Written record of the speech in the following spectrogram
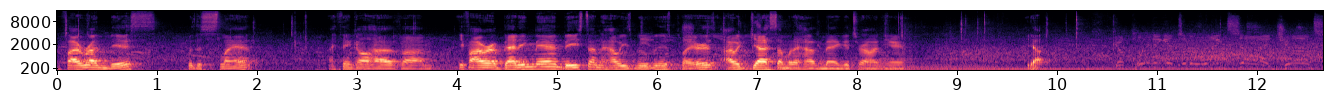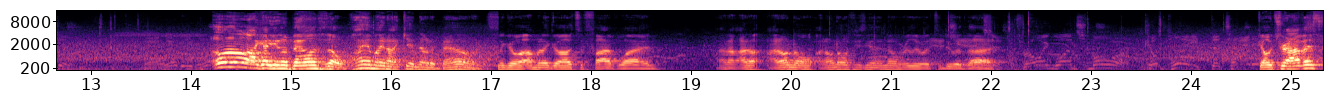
If I run this with a slant, I think I'll have. Um, if I were a betting man, based on how he's moving his players, I would guess I'm gonna have Megatron here. Yeah. Oh, I gotta get out of bounds though. Why am I not getting out of bounds? I'm gonna go. I'm gonna go out to five wide. I don't. I don't. I don't know. I don't know if he's gonna know really what to do with that. Jackson throwing once more. Complete. The tight end. Go, Travis.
